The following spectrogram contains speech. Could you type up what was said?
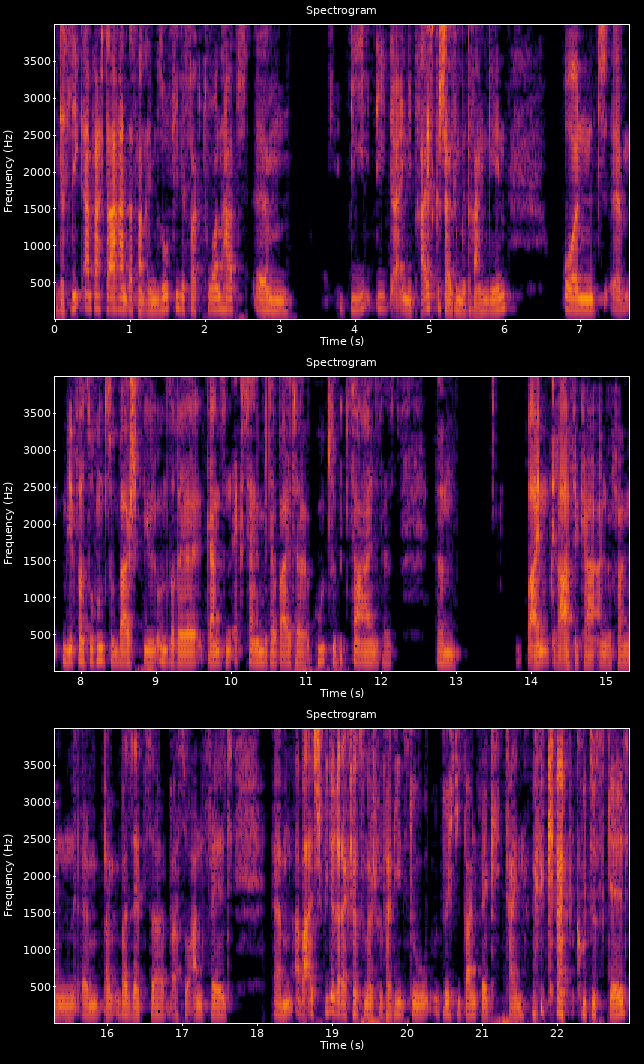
Das liegt einfach daran, dass man eben so viele Faktoren hat, ähm, die, die da in die Preisgestaltung mit reingehen. Und ähm, wir versuchen zum Beispiel unsere ganzen externen Mitarbeiter gut zu bezahlen. Das heißt, ähm, beim Grafiker angefangen, ähm, beim Übersetzer, was so anfällt. Ähm, aber als Spieleredakteur zum Beispiel verdienst du durch die Bank weg kein, kein gutes Geld.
